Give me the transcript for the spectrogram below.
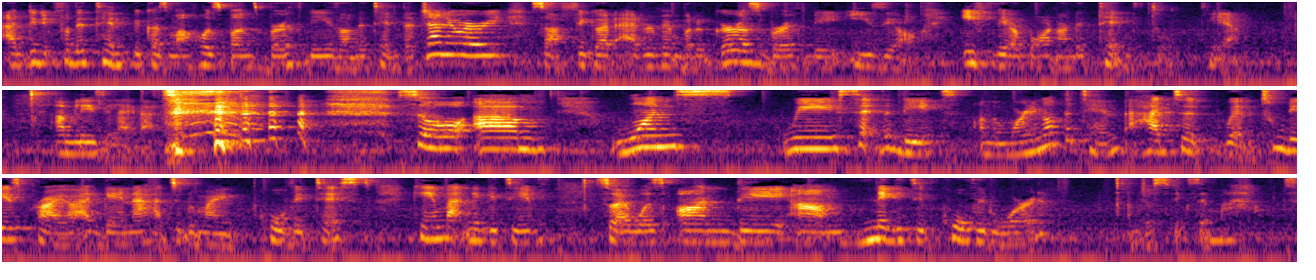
I did it for the 10th because my husband's birthday is on the 10th of January so I figured I'd remember the girl's birthday easier if they're born on the 10th too. Yeah. I'm lazy like that. So um, once we set the date on the morning of the 10th I had to well two days prior again I had to do my COVID test. Came back negative so I was on the um, negative COVID ward. I'm just fixing my hat.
